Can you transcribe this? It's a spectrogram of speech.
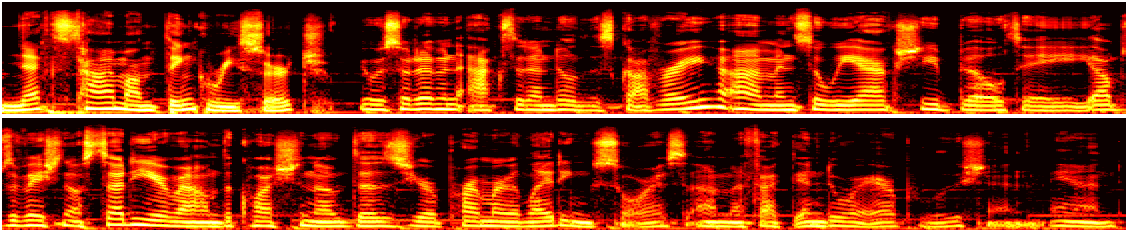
Next time on Think Research, It was sort of an accidental discovery, um, and so we actually built a observational study around the question of does your primary lighting source um, affect indoor air pollution? And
